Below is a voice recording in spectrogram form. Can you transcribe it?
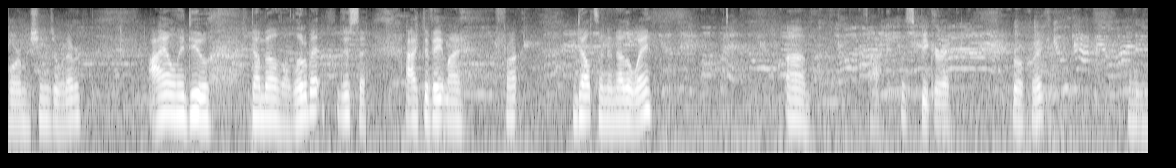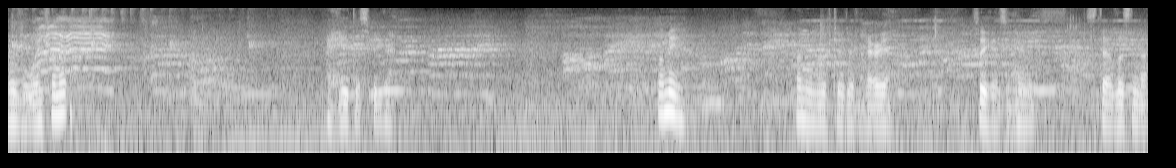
or machines or whatever. I only do dumbbells a little bit just to activate my front delts in another way. Um, fuck, the speaker real quick. Let me move away from it. I hate this speaker. Let me let me move to a different area so you guys can hear me instead of listening to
